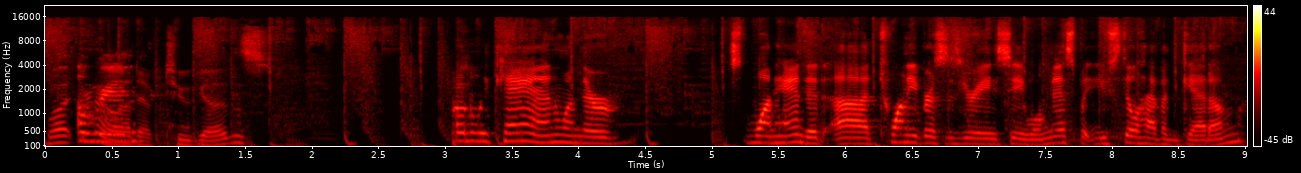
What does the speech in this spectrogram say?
What? Oh, You're allowed to have two guns. Totally can when they're one-handed. Uh, Twenty versus your AC will miss, but you still have a get him,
